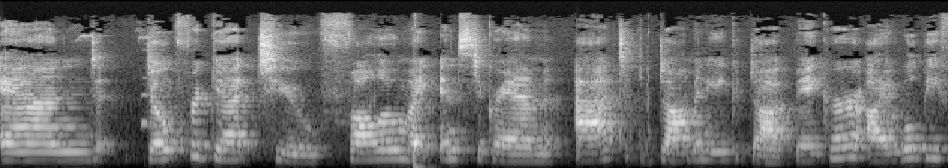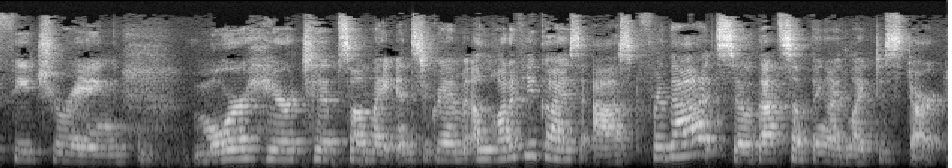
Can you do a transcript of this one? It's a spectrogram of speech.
And don't forget to follow my Instagram at dominique.baker. I will be featuring more hair tips on my Instagram. A lot of you guys ask for that, so that's something I'd like to start.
